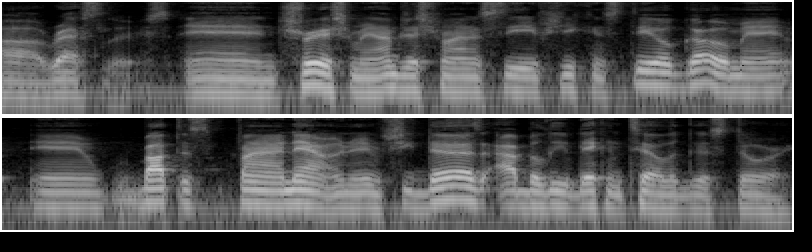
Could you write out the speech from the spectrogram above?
uh, wrestlers. And Trish, man, I'm just trying to see if she can still go, man. And we're about to find out. And if she does, I believe they can tell a good story.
